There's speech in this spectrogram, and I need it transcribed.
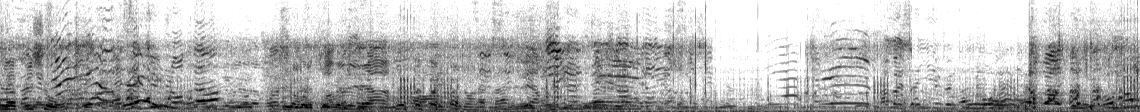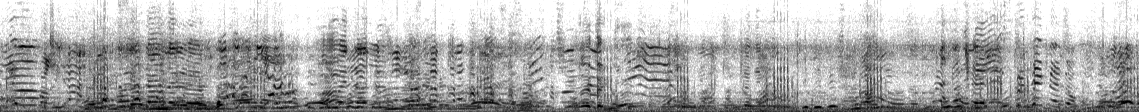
Il a fait chaud. hein. Ça fume longtemps On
